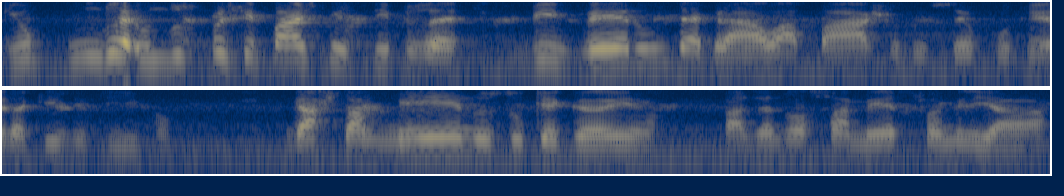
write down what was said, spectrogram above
que um dos principais princípios é viver um degrau abaixo do seu poder aquisitivo. Gasta menos do que ganha, fazendo orçamento familiar,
